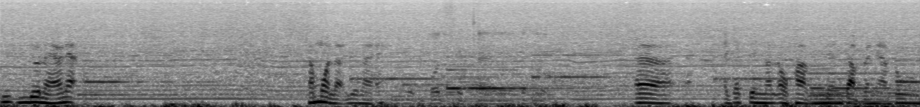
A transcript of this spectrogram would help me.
อยู่อยู่ไหนวะเนี่ย ทั้งหมดอะอยู่ไหนผมโคตรเสียใจเลยตอนนี้เอออาจจะกินมันออกผักมันเดินกลับไปเนี่ยพวกมึง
